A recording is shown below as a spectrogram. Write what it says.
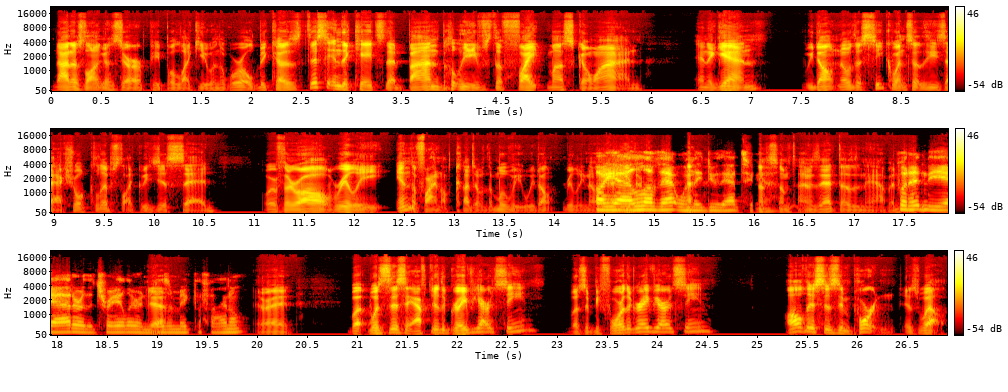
not as long as there are people like you in the world, because this indicates that Bond believes the fight must go on. And again, we don't know the sequence of these actual clips, like we just said, or if they're all really in the final cut of the movie. We don't really know. Oh yeah, either. I love that when they do that too. Sometimes that doesn't happen. Put it in the ad or the trailer and it doesn't make the final. All right. But was this after the graveyard scene? Was it before the graveyard scene? All this is important as well.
